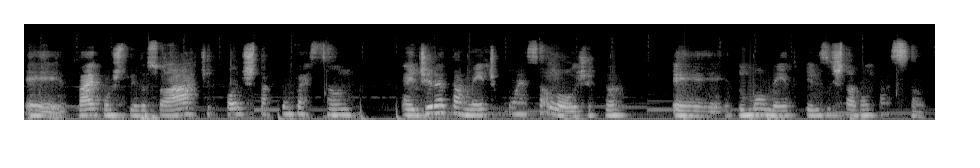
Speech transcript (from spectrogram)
é, vai construindo a sua arte, pode estar conversando é, diretamente com essa lógica é, do momento que eles estavam passando.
